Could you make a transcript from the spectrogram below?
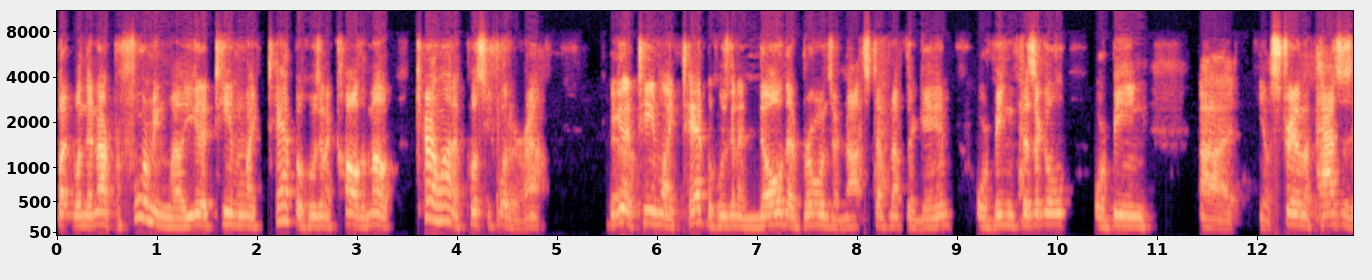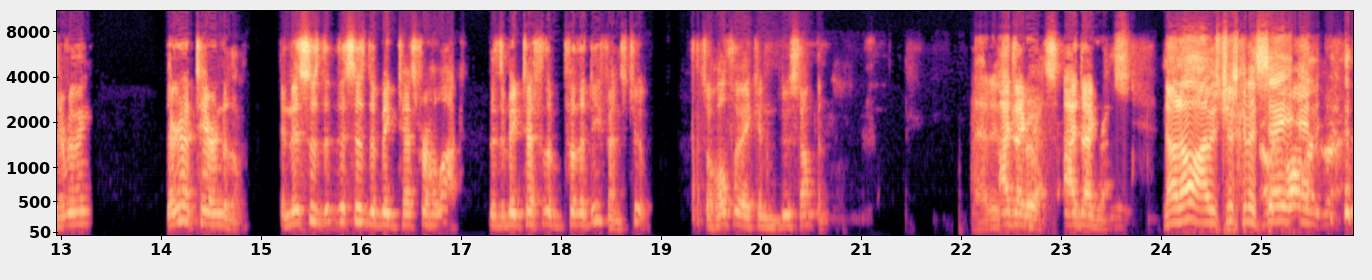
But when they're not performing well, you get a team like Tampa who's going to call them out. Carolina pussyfooted around. You get a team like Tampa who's going to know that Bruins are not stepping up their game or being physical or being, uh, you know, straight on the passes, everything. They're going to tear into them, and this is the, this is the big test for Halak. This is a big test for the for the defense too. So hopefully they can do something. That is I true. digress. I digress. No, no, I was just going to say, and.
